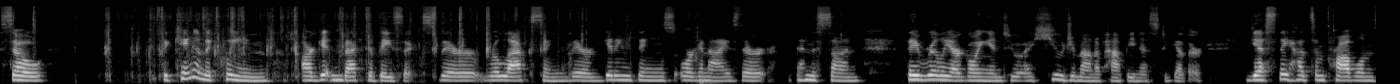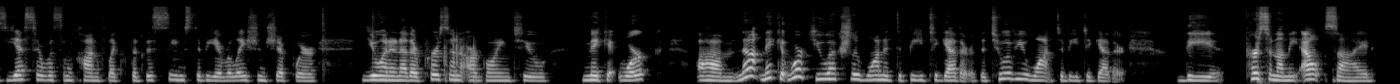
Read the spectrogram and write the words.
so the king and the queen are getting back to basics. They're relaxing. They're getting things organized. They're and the sun. They really are going into a huge amount of happiness together. Yes, they had some problems. Yes, there was some conflict, but this seems to be a relationship where you and another person are going to make it work. Um, not make it work. You actually wanted to be together. The two of you want to be together. The person on the outside,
